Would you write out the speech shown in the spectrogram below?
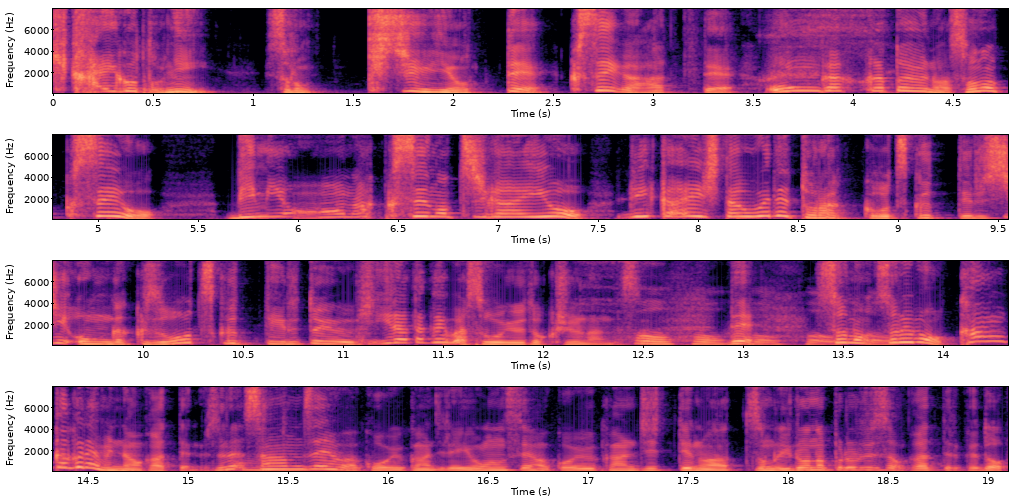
機械ごとにその機種によって癖があって音楽家というのはその癖を微妙な癖の違いを理解した上でトラックを作ってるし音楽像を作っているという平たく言えばそういう特集なんです。でそのそれも感覚ではみんな分かってるんですね、うん、3000はこういう感じで4000はこういう感じっていうのはそのいろんなプロデューサー分かってるけど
